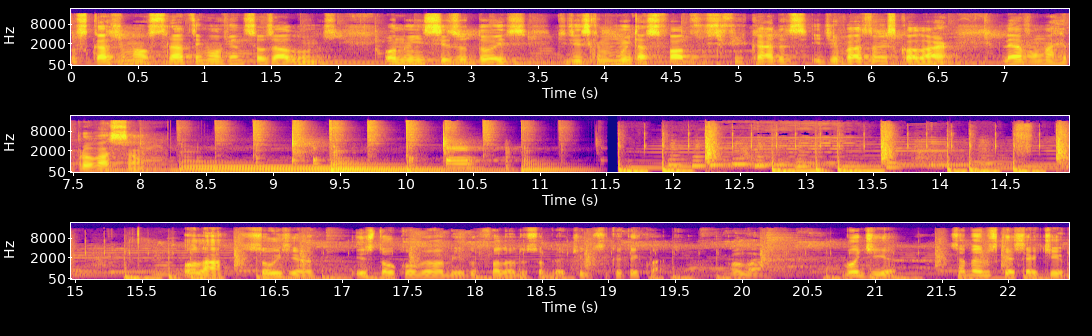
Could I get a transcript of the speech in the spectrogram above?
os casos de maus tratos envolvendo seus alunos. Ou no inciso 2, que diz que muitas faltas justificadas e de evasão escolar levam à reprovação. Olá, sou o Jean e estou com meu amigo falando sobre o artigo 54. Olá. Bom dia. Sabemos que esse artigo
